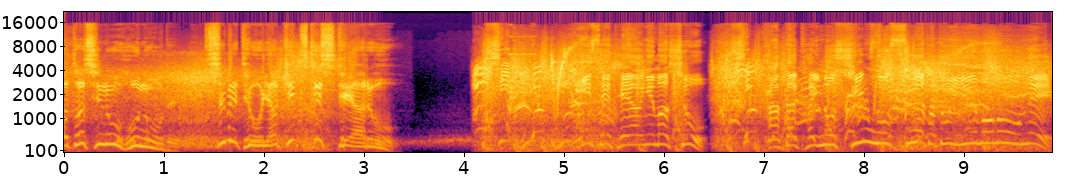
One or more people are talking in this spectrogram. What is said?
私の炎で全てを焼き尽くしてやろう。見せてあげましょう。戦いの真の姿というものをね。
